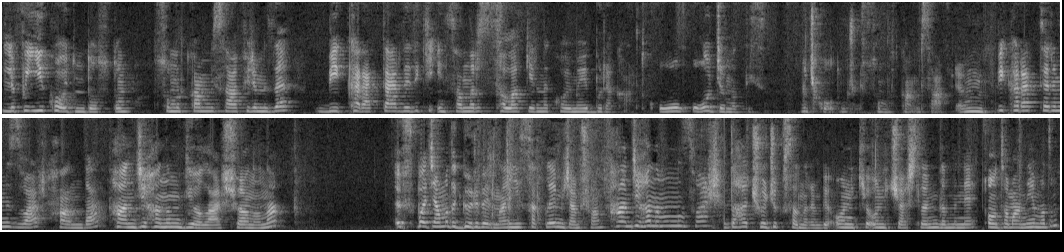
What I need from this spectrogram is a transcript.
Lafı iyi koydun dostum. Somurtkan misafirimize bir karakter dedi ki insanları salak yerine koymayı bırak artık. O, o değilsin. Gıcık oldum çünkü somurtkan misafire. Hmm. Bir karakterimiz var Han'da. Hancı Hanım diyorlar şu an ona. Öf bacağımı da görüverin. Ay saklayamayacağım şu an. Hancı hanımımız var. Daha çocuk sanırım bir 12-13 yaşlarında mı ne? Onu tam anlayamadım.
